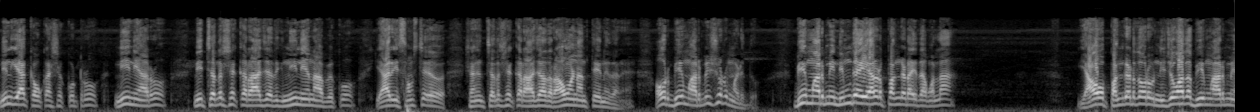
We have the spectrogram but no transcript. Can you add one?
ನಿನಗೆ ಯಾಕೆ ಅವಕಾಶ ಕೊಟ್ಟರು ನೀನು ಯಾರು? ನೀ ಚಂದ್ರಶೇಖರ್ ಅದಕ್ಕೆ ನೀನೇನಾಗಬೇಕು? ಯಾರು ಈ ಸಂಸ್ಥೆ ಚಂದ್ರಶೇಖರ್ ರಾಜಾದ ರಾವಣ ಅಂತ ಏನಿದ್ದಾನೆ ಅವ್ರು ಭೀಮ್ ಆರ್ಮಿ ಶುರು ಮಾಡಿದ್ದು. ಭೀಮ್ ಆರ್ಮಿ ನಿಮ್ಮದೇ ಎರಡು ಪಂಗಡ ಇದಾವಲ್ಲ? ಯಾವ ಪಂಗಡದವರು ನಿಜವಾದ ಭೀಮ್ ಆರ್ಮಿ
